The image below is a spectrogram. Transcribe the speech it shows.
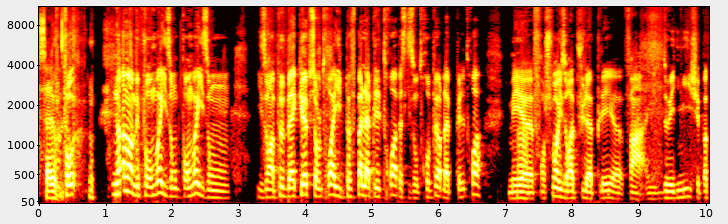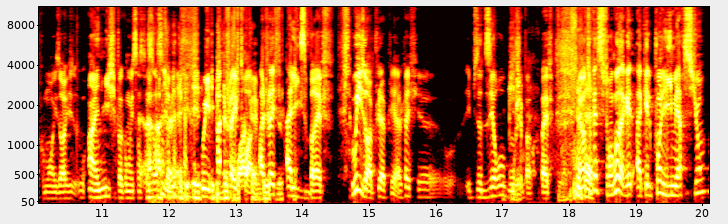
Salaud. pour... non non mais pour moi ils ont pour moi ils ont ils ont un peu backup sur le 3 ils peuvent pas l'appeler le 3 parce qu'ils ont trop peur de l'appeler le 3 mais euh, franchement ils auraient pu l'appeler euh, enfin deux et demi je sais pas comment ils auraient ou un et demi je sais pas comment ils s'en sont Ah, sortis oui pas Half-Life 3, 3 quand même, Half-Life Alix bref. Oui ils auraient pu l'appeler Half-Life euh, épisode 0 bon je sais pas bref. Mais en tout cas si tu te rends compte à quel point l'immersion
